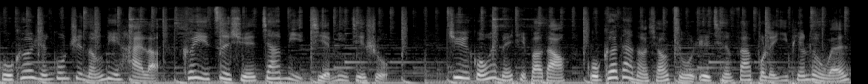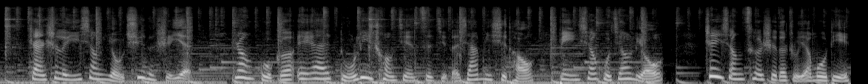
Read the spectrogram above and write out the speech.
谷歌人工智能厉害了，可以自学加密解密技术。据国外媒体报道，谷歌大脑小组日前发布了一篇论文，展示了一项有趣的实验，让谷歌 AI 独立创建自己的加密系统，并相互交流。这项测试的主要目的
